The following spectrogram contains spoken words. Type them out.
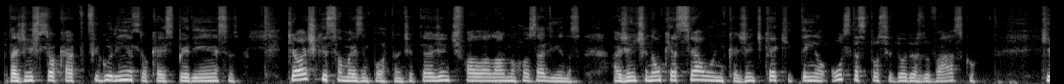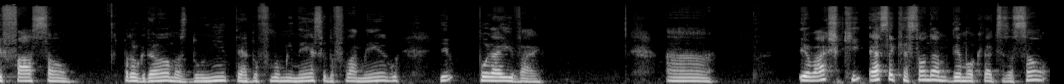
para a gente trocar figurinhas, trocar experiências, que eu acho que isso é o mais importante. Até a gente fala lá no Rosalinas, a gente não quer ser a única, a gente quer que tenha outras torcedoras do Vasco que façam programas do Inter, do Fluminense, do Flamengo e por aí vai. Ah, eu acho que essa questão da democratização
